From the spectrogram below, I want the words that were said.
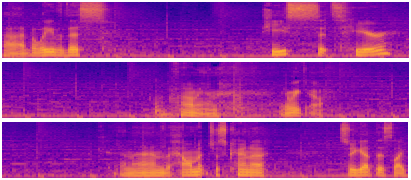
uh, I believe this piece sits here. Oh man, here we go. And then the helmet just kind of, so you got this like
